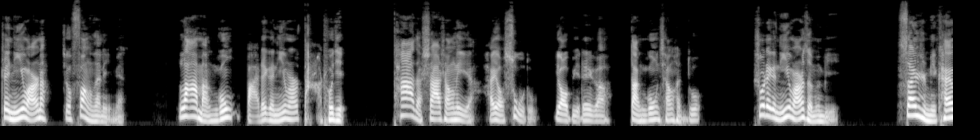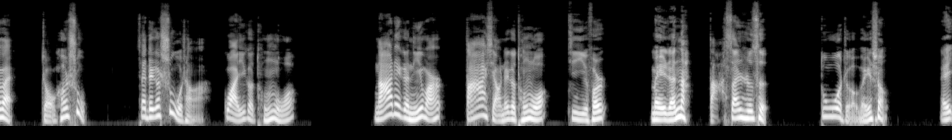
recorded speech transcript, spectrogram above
这泥丸呢就放在里面，拉满弓，把这个泥丸打出去，它的杀伤力啊，还有速度，要比这个弹弓强很多。说这个泥丸怎么比？三十米开外找棵树。在这个树上啊，挂一个铜锣，拿这个泥丸打响这个铜锣，记一分每人呢打三十次，多者为胜。哎，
